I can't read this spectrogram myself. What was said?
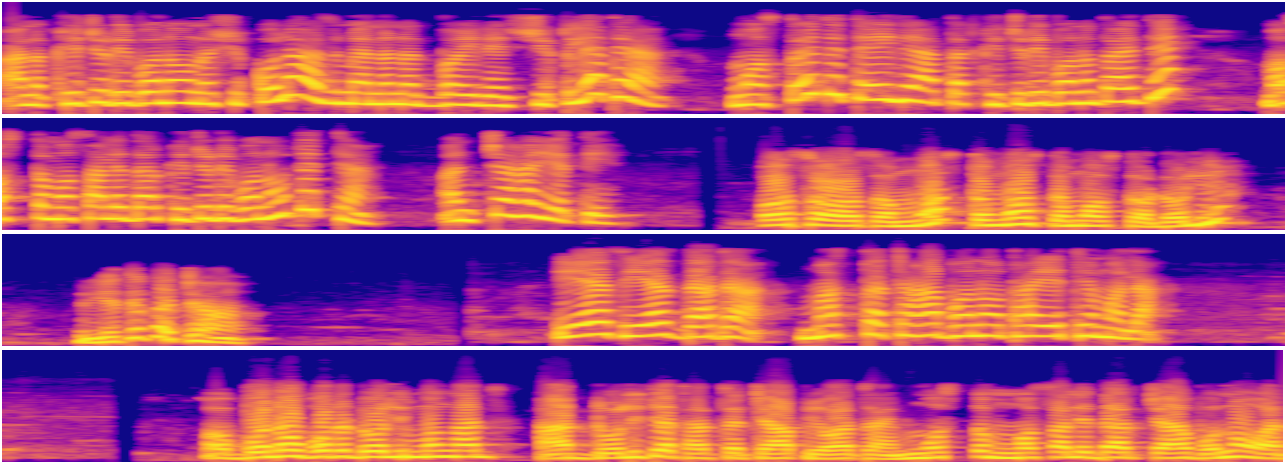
आणि खिचडी बनवणं शिकवलं आज मी ननद बाईले शिकल्या त्या? मस्त येते त्याईले आता. खिचडी बनवता येते. मस्त मसालेदार खिचडी बनवतात त्या. आणि चहा येते. असं असं मस्त मस्त मस्त. डोली येते का चहा? येस येस दादा. मस्त चहा बनवता येते मला. अ, बनव बरं डोली मग आज. आज डोलीच्याच हातचा चहा पिवायचा आहे. मस्त मसालेदार चहा बनव आज.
